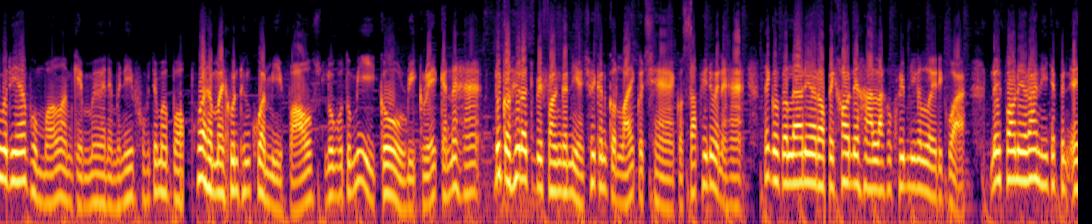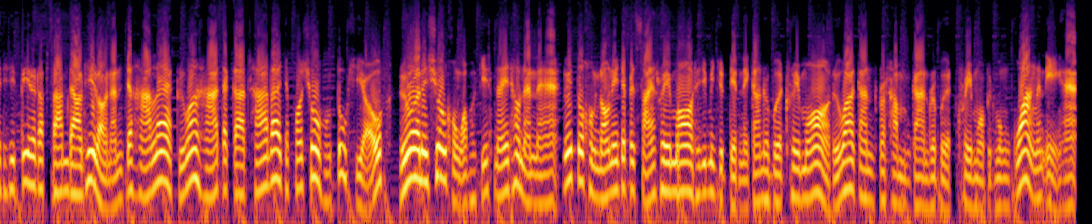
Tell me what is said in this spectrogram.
สวัสดีครับผมหมอลำเกมเมอร์ในวันนี้ผมจะมาบอก ว่าทำไมคุณถึงควรมี False Lobotomy Ego Regret กันนะฮะด้วยก่อนที่เราจะไปฟังกันเนี่ยช่วยกันกดไลค์กดแชร์กดซับให้ด้วยนะฮะถ้ากดกันแล้วเนี่ยเราไปเข้าเนื้อหาหลักของคลิปนี้กันเลยดีกว่าโดย False ในร่างนี้จะเป็น Entity ระดับ 3 ดาวที่เหล่านั้นจะหาแลกหรือว่าหาจากการช้าได้เฉพาะช่วงของตู้เขียว หรือว่าในช่วงของว a พกิสไนท์เท่านั้นนะฮะด้วยตัวของน้องเนี่ยจะเป็นสายเทรมอร์ที่จะมีจุดเด่นในการระเบิดเทรมอร์หรือว่าการกระทำการระเบิดเทรมอร์เป็นวงกว้างนั่นเองฮะ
